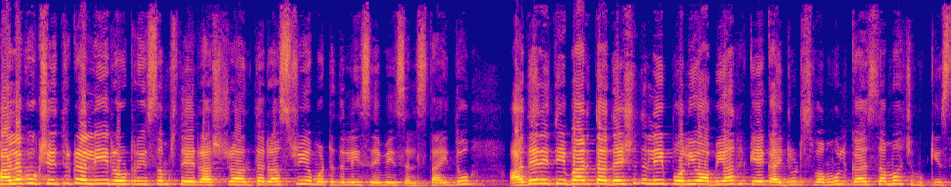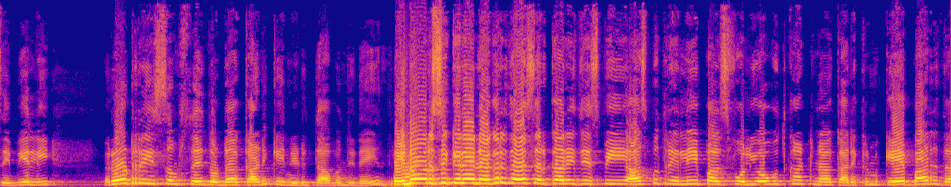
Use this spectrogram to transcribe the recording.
ಹಲವು ಕ್ಷೇತ್ರಗಳಲ್ಲಿ ರೋಟರಿ ಸಂಸ್ಥೆ ರಾಷ್ಟ್ರ ಅಂತಾರಾಷ್ಟ್ರೀಯ ಮಟ್ಟದಲ್ಲಿ ಸೇವೆ ಸಲ್ಲಿಸ್ತಾ ಇದ್ದು, ಅದೇ ರೀತಿ ಭಾರತ ದೇಶದಲ್ಲಿ ಪೋಲಿಯೋ ಅಭಿಯಾನಕ್ಕೆ ಕೈಜೋಡಿಸುವ ಮೂಲಕ ಸಮಾಜಮುಖಿ ಸೇವೆಯಲ್ಲಿ ರೋಟರಿ ಸಂಸ್ಥೆ ದೊಡ್ಡ ಕಾಣಿಕೆ ನೀಡುತ್ತಾ ಬಂದಿದೆ. ಇನ್ನು ಅರಸೀಕೆರೆ ನಗರದ ಸರ್ಕಾರಿ ಜೆಸ್ಪಿ ಆಸ್ಪತ್ರೆಯಲ್ಲಿ ಪಲ್ಸ್ ಪೋಲಿಯೋ ಉದ್ಘಾಟನಾ ಕಾರ್ಯಕ್ರಮಕ್ಕೆ ಬಾರದ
